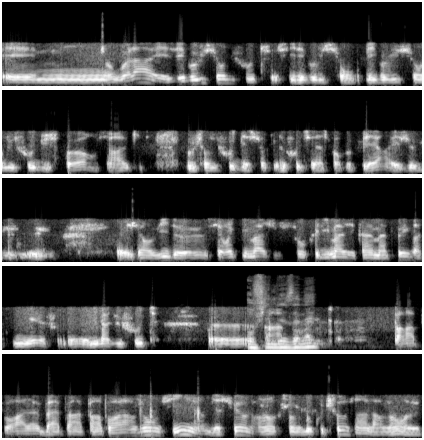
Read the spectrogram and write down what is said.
Et hum, donc voilà. Et l'évolution du foot aussi l'évolution. L'évolution du foot du sport en général l'évolution du foot bien sûr que le foot c'est un sport populaire. Et je j'ai envie de c'est vrai que l'image je trouve que l'image est quand même un peu égratignée l'image du foot euh, Au fil des à- années par rapport à bah, par, rapport à l'argent aussi, hein, bien sûr. L'argent change beaucoup de choses. Hein, l'argent euh,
